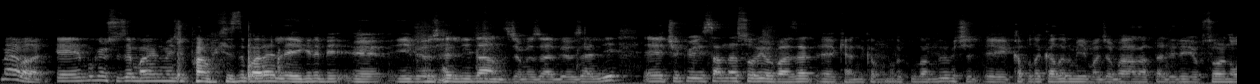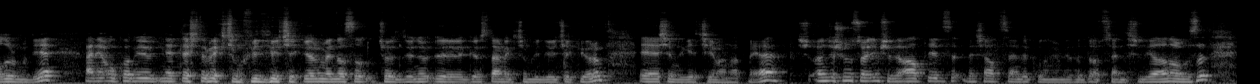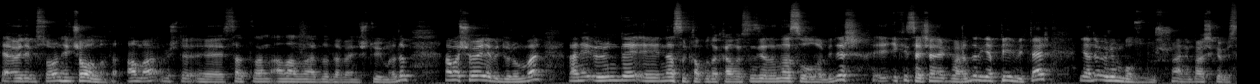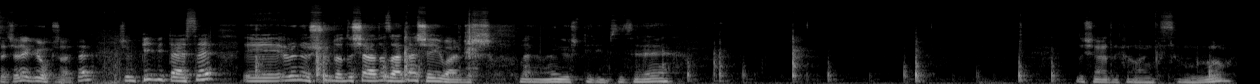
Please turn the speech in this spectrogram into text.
Merhabalar. Ee, bugün size Marel Magic parmak izli barel ile ilgili bir e, iyi bir özelliği daha anlatacağım. Özel bir özelliği. E, çünkü insanlar soruyor bazen e, kendi kapımda da kullandığım için kapıda kalır mıyım acaba anahtar deliği yok sorun olur mu diye. Hani o konuyu netleştirmek için bu videoyu çekiyorum ve nasıl çözdüğünü göstermek için videoyu çekiyorum. Şimdi geçeyim anlatmaya. Önce şunu söyleyeyim şimdi 6 7 5-6 senedir kullanıyorum ya da 4 senedir şimdi yalan olmasın. Yani öyle bir sorun hiç olmadı. Ama işte satılan alanlarda da ben hiç duymadım. Ama şöyle bir durum var. Hani üründe e, nasıl kapıda kalırsınız ya da nasıl olabilir? E, iki seçenek vardır. Ya pil biter ya da ürün bozulur. Hani başka bir seçenek yok zaten. Şimdi pil biterse e, ürünün şurada dışarıda zaten şeyi vardır. Ben hemen göstereyim size. Dışarıda kalan kısım bu.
